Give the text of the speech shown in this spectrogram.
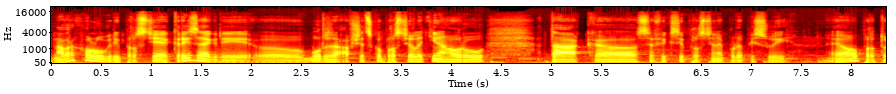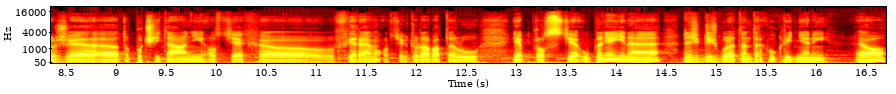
na vrcholu, kdy prostě je krize, kdy burza a všecko prostě letí nahoru, tak eh, se fixy prostě nepodepisují. Jo, protože eh, to počítání od těch eh, firm, od těch dodavatelů je prostě úplně jiné, než když bude ten trh uklidněný. Jo?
